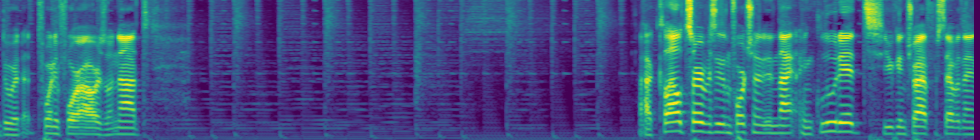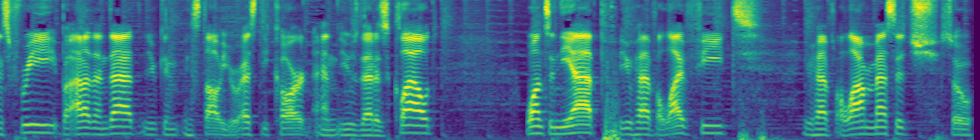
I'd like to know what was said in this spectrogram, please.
do it at 24 hours or not. Uh, cloud services unfortunately not included. You can try it for seven days free, but other than that, you can install your SD card and use that as cloud. Once in the app, you have a live feed, you have alarm message. So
